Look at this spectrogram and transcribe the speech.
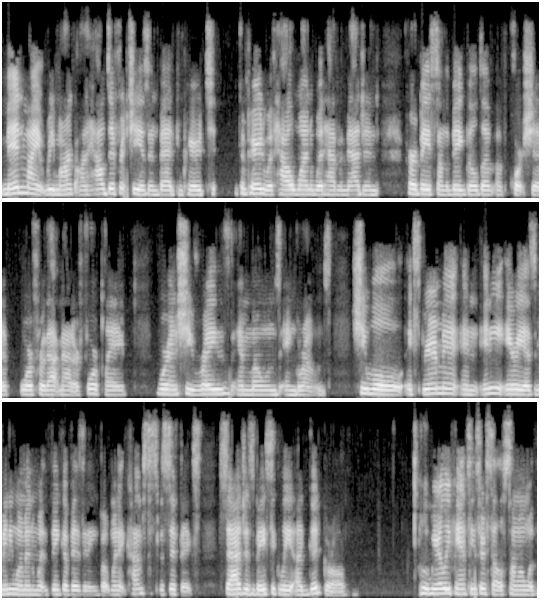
Men might remark on how different she is in bed compared to compared with how one would have imagined her based on the big buildup of courtship, or for that matter, foreplay, wherein she raves and moans and groans. She will experiment in any areas many women wouldn't think of visiting, but when it comes to specifics, Sag is basically a good girl who merely fancies herself someone with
